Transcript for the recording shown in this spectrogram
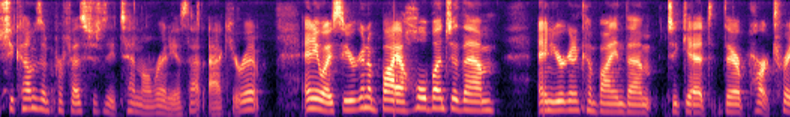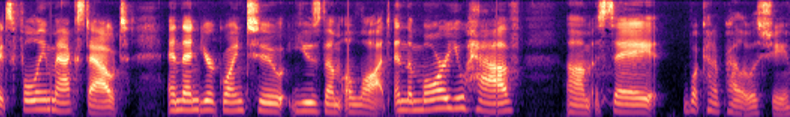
she comes in proficiency 10 already. Is that accurate? Anyway, so you're going to buy a whole bunch of them and you're going to combine them to get their part traits fully maxed out. And then you're going to use them a lot. And the more you have, um, say, what kind of pilot was she?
